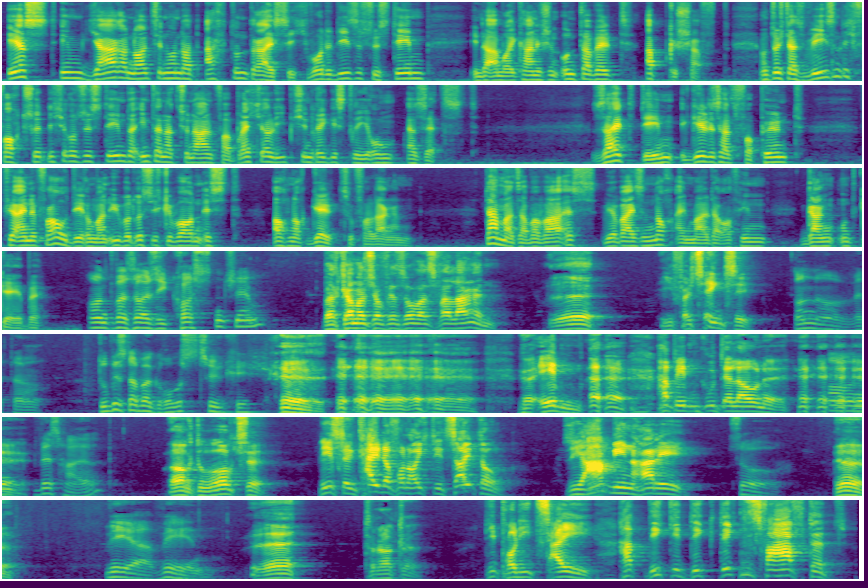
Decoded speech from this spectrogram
Erst im Jahre 1938 wurde dieses System in der amerikanischen Unterwelt abgeschafft und durch das wesentlich fortschrittlichere System der internationalen Verbrecherliebchenregistrierung ersetzt. Seitdem gilt es als verpönt, für eine Frau, deren man überdrüssig geworden ist, auch noch Geld zu verlangen. Damals aber war es, wir weisen noch einmal darauf hin, gang und gäbe. Und was soll sie kosten, Jim? Was kann man schon für sowas verlangen? Äh, ich verschenk sie. Donnerwetter. Du bist aber großzügig. Eben. Hab eben gute Laune. Und weshalb? Ach du Ochse. Liest denn keiner von euch die Zeitung? Sie haben ihn, Harry. So, Ja. wer wen? Äh, Trottel. Die Polizei hat Dicke Dick Dickens verhaftet.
